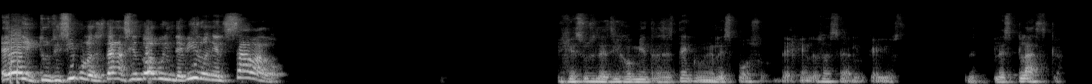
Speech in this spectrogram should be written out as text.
hey, tus discípulos están haciendo algo indebido en el sábado. Y Jesús les dijo, mientras estén con el esposo, déjenlos hacer lo que ellos les plazca.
